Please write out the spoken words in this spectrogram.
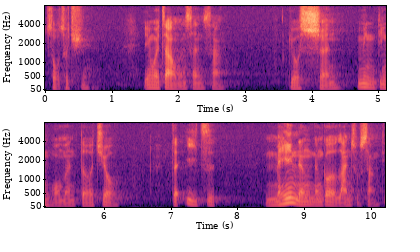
走出去，因为在我们身上有神 命定我们得救的意志，没能能够拦阻上帝，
